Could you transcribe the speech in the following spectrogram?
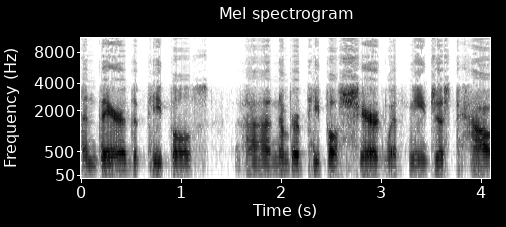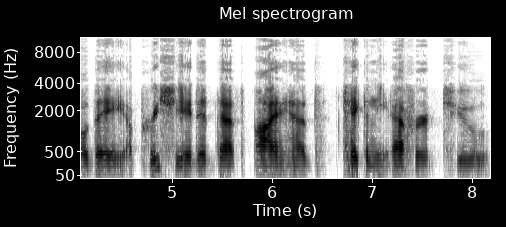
And there the people's a number of people shared with me just how they appreciated that I had taken the effort to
